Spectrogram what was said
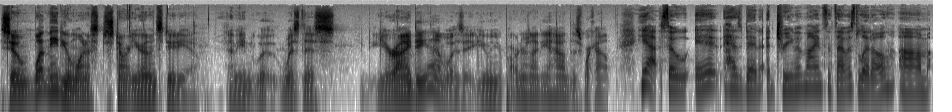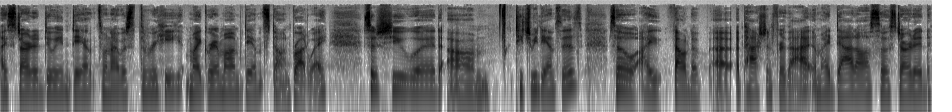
so, what made you want to start your own studio? I mean, w- was this your idea? Was it you and your partner's idea? How did this work out? Yeah, so it has been a dream of mine since I was little. Um, I started doing dance when I was three. My grandmom danced on Broadway, so she would um, teach me dances. So I found a, a, passion for that, and my dad also started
